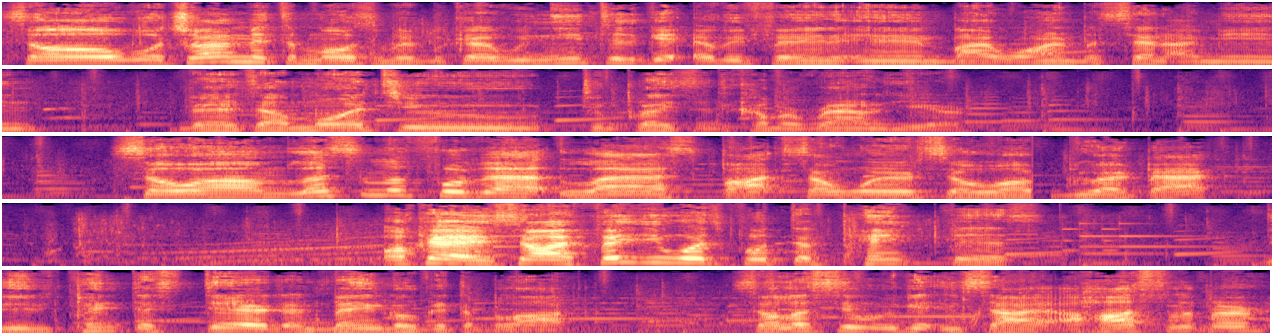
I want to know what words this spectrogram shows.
So we'll try to make the most of it because we need to get everything in by 100%. I mean, there's uh, more to, to places to come around here. So um, let's look for that last spot somewhere. So uh, be right back. Okay, so I think you were supposed to paint this the paint the stairs and then go get the block. So let's see what we get inside. A hot slipper.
